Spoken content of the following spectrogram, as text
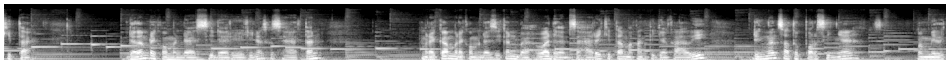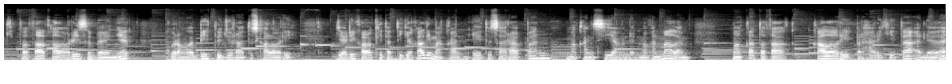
kita dalam rekomendasi dari Dinas Kesehatan, mereka merekomendasikan bahwa dalam sehari kita makan tiga kali dengan satu porsinya memiliki total kalori sebanyak kurang lebih 700 kalori. Jadi kalau kita tiga kali makan, yaitu sarapan, makan siang, dan makan malam, maka total kalori per hari kita adalah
